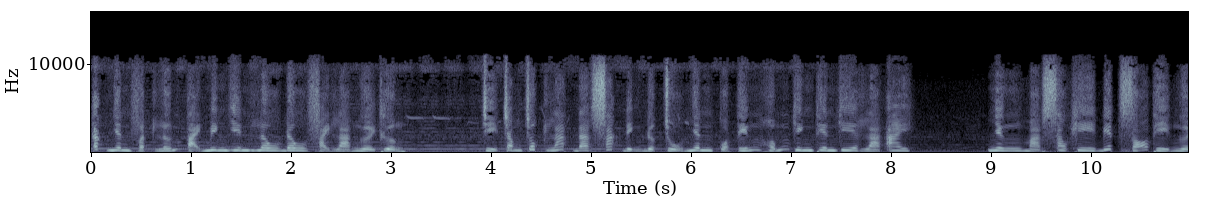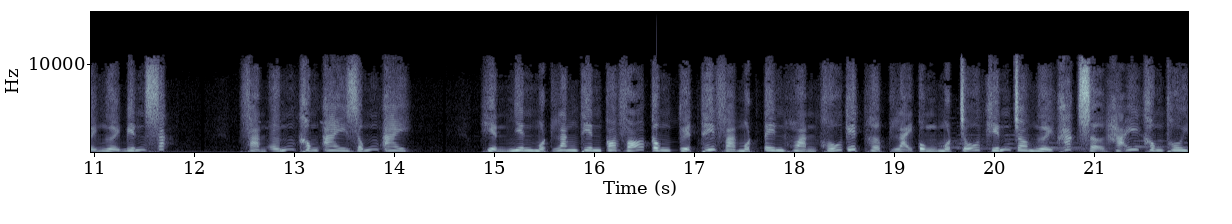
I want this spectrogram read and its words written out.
Các nhân vật lớn tại Minh Yên lâu đâu phải là người thường. Chỉ trong chốc lát đã xác định được chủ nhân của tiếng hống kinh thiên kia là ai. Nhưng mà sau khi biết rõ thì người người biến sắc. Phản ứng không ai giống ai. Hiển nhiên một lăng thiên có võ công tuyệt thế và một tên hoàn khố kết hợp lại cùng một chỗ khiến cho người khác sợ hãi không thôi.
